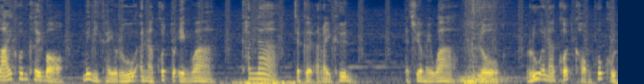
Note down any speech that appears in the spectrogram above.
หลายคนเคยบอกไม่มีใครรู้อนาคตตัวเองว่า ข้างหน้าจะเกิดอะไรขึ้น แต่เชื่อไหมว่า โลกรู้อนาคตของพวกคุณ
